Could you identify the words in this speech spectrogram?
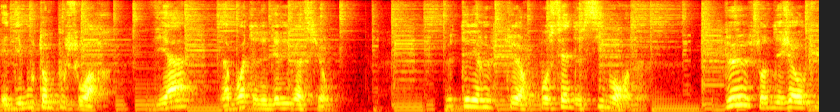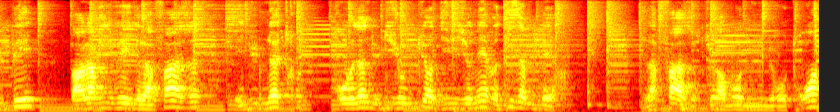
et des boutons poussoirs via la boîte de dérivation. Le télérupteur possède 6 bornes. Deux sont déjà occupées par l'arrivée de la phase et du neutre provenant du disjoncteur divisionnaire 10 A. La phase sur la borne numéro 3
